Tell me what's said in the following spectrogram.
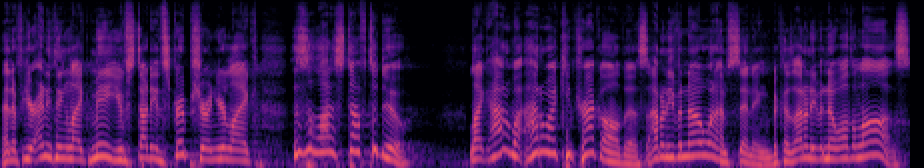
And if you're anything like me, you've studied scripture and you're like, this is a lot of stuff to do. Like, how do I, how do I keep track of all this? I don't even know when I'm sinning because I don't even know all the laws.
